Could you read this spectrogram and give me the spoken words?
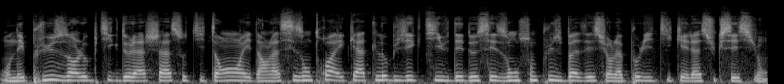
on est plus dans l'optique de la chasse aux titans, et dans la saison 3 et 4, l'objectif des deux saisons sont plus basés sur la politique et la succession.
